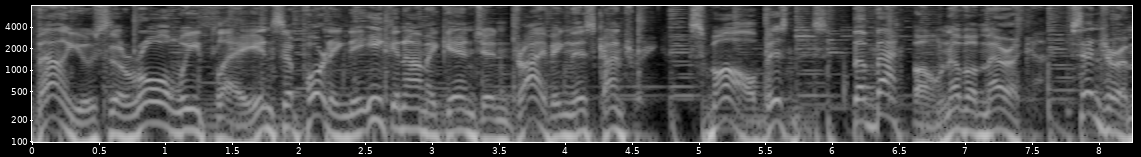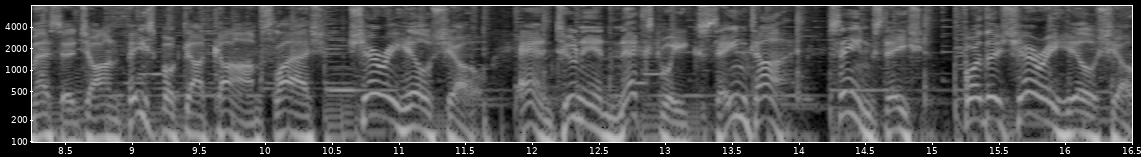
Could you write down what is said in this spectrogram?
values the role we play in supporting the economic engine driving this country. Small business, the backbone of America. Send her a message on Facebook.com slash Sherry Hill Show and tune in next week, same time, same station, for The Sherry Hill Show.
